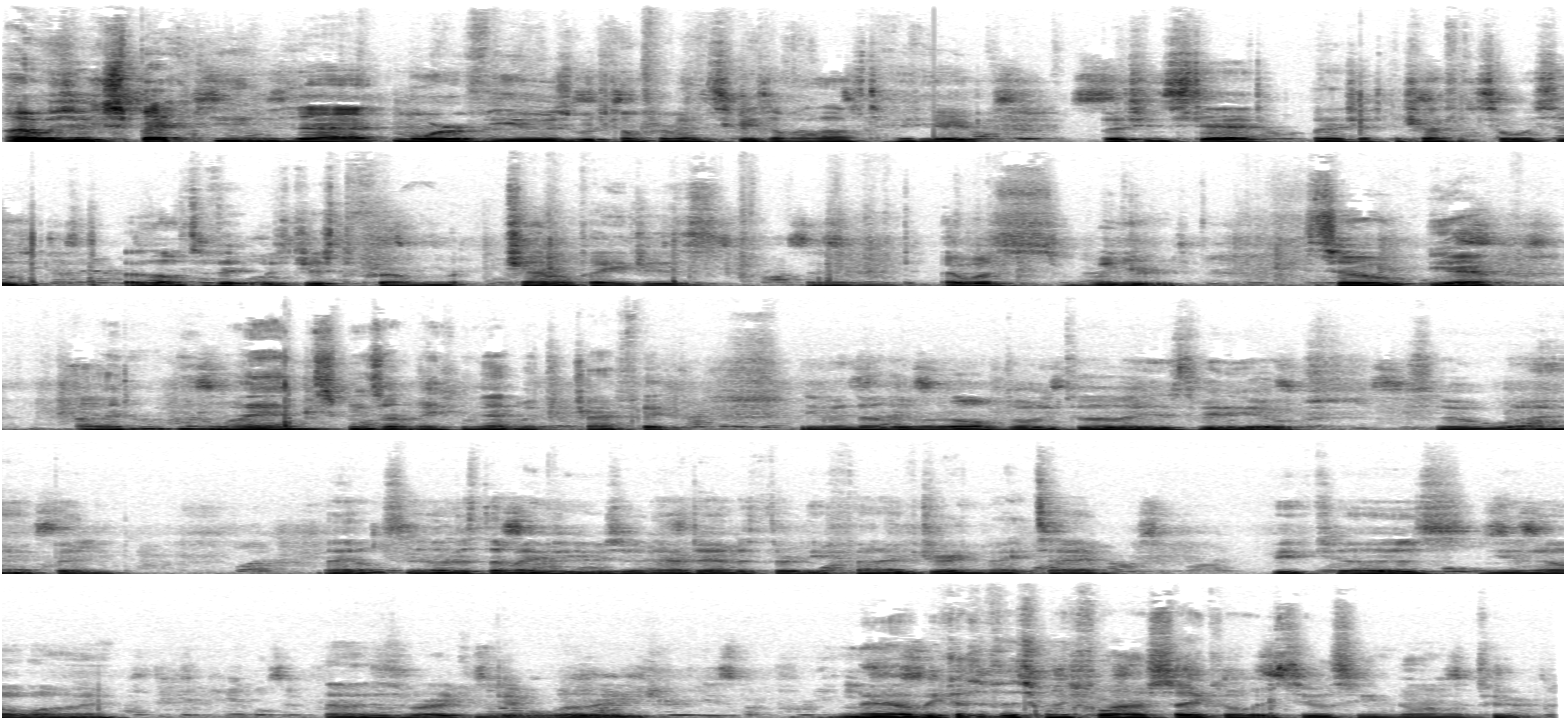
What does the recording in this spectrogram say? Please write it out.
I was expecting that more views would come from end screens on my last video, but instead, when I checked the traffic sources, a lot of it was just from channel pages, and it was weird. So, yeah, I don't know why end screens aren't making that much traffic, even though they were all going to the latest video. So, what happened? I also noticed that my views are now down to 35 during nighttime. Because, you know why? And this is where I can get worried. Now, because of the 24 hour cycle, it still seemed normal too.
